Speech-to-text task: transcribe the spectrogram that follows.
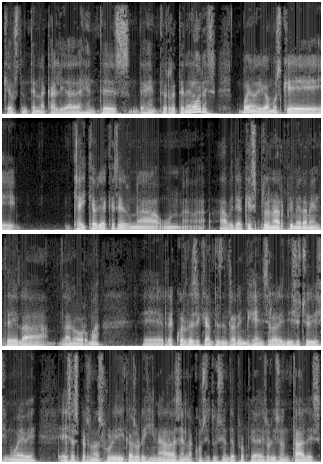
que ostenten la calidad de agentes, de agentes retenedores. Bueno, digamos que, que ahí que habría que hacer una, habría que explanar primeramente la, la norma. Eh, recuérdese que antes de entrar en vigencia la ley 1819, esas personas jurídicas originadas en la constitución de propiedades horizontales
